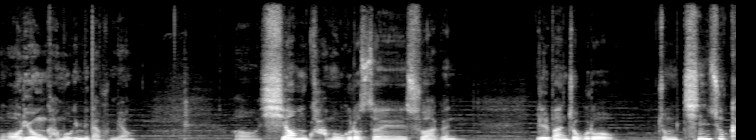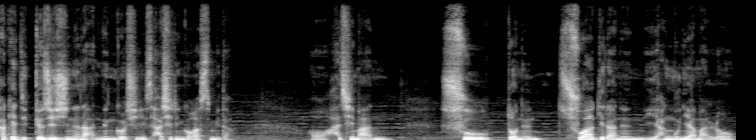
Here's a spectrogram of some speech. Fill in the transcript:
어려운 과목입니다, 분명. 어, 시험 과목으로서의 수학은 일반적으로 좀 친숙하게 느껴지지는 않는 것이 사실인 것 같습니다. 어, 하지만 수 또는 수학이라는 이 학문이야말로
